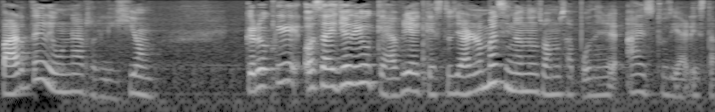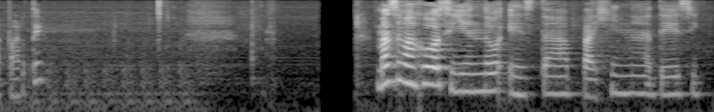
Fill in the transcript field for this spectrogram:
parte de una religión. Creo que, o sea, yo digo que habría que estudiarlo más si no nos vamos a poner a estudiar esta parte. Más abajo, siguiendo esta página de psicología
